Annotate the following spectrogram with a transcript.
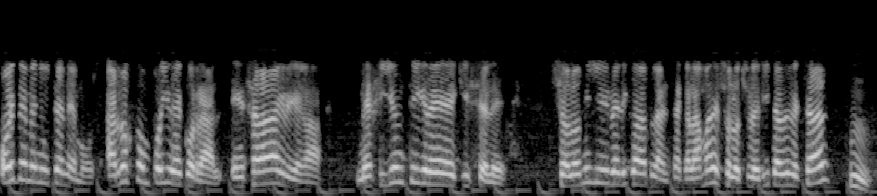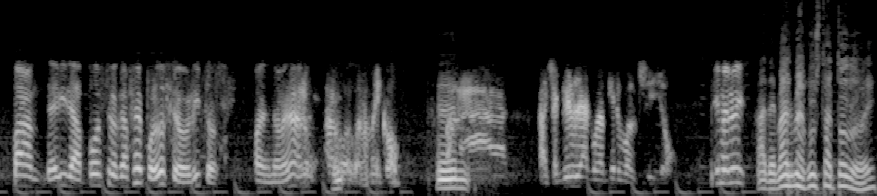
Hoy de menú tenemos arroz con pollo de corral, ensalada griega, mejillón tigre XL, solomillo ibérico de plancha, calamares o los chuletitas de lechal, Mm. pan, bebida, postre o café por 12 euritos. Fenomenal. Algo económico. Para asequible a cualquier bolsillo. Dime Luis. Además, me gusta todo, ¿eh?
